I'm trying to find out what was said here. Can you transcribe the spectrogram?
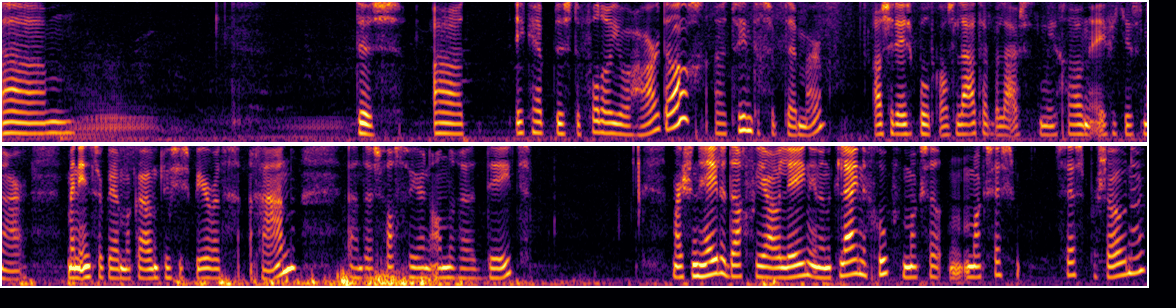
Um, dus uh, ik heb dus de Follow Your Heart dag, uh, 20 september. Als je deze podcast later beluistert, moet je gewoon eventjes naar mijn Instagram account Lucy Spearwood gaan. Uh, daar is vast weer een andere date. Maar het is een hele dag voor jou alleen in een kleine groep, max, max zes, zes personen.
